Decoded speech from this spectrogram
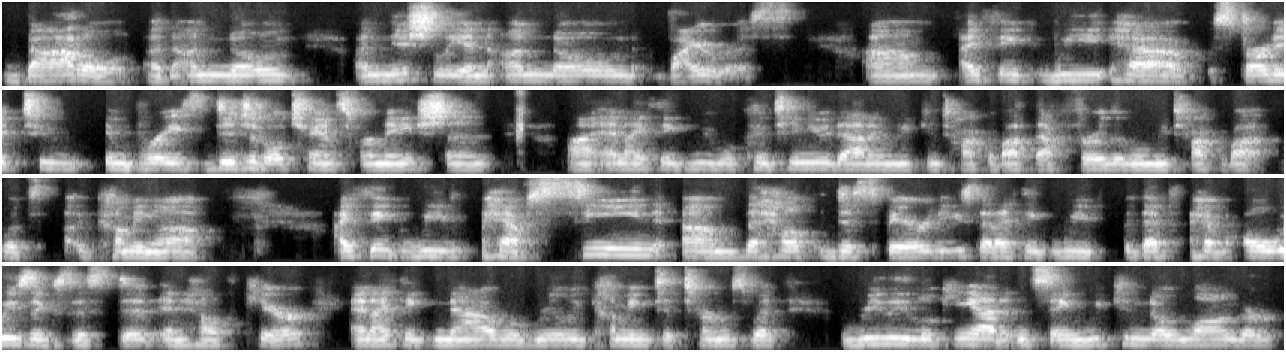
battle an unknown, initially an unknown virus. Um, I think we have started to embrace digital transformation. Uh, and I think we will continue that, and we can talk about that further when we talk about what's coming up. I think we have seen um, the health disparities that I think we that have always existed in healthcare, and I think now we're really coming to terms with really looking at it and saying we can no longer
